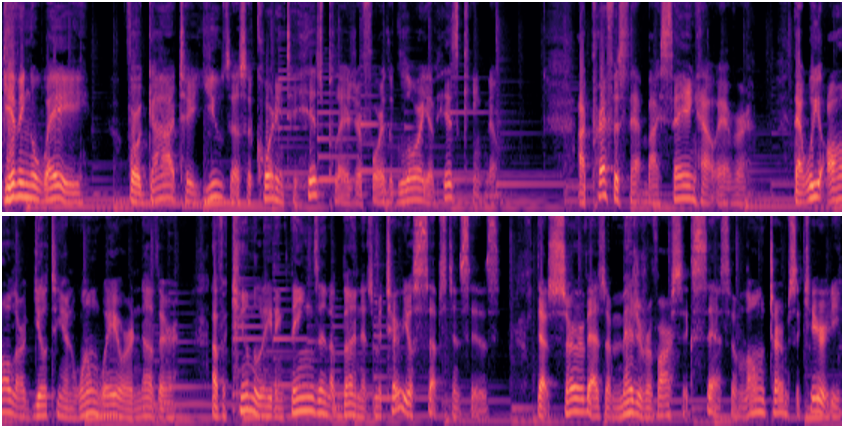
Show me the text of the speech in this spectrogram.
Giving away for God to use us according to His pleasure for the glory of His kingdom. I preface that by saying, however, that we all are guilty in one way or another of accumulating things in abundance, material substances that serve as a measure of our success and long term security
